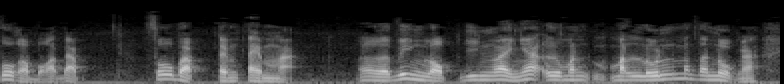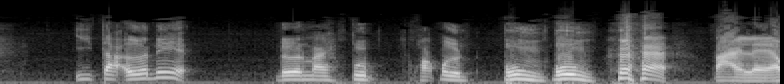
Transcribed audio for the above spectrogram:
สู้กับบอสแบบ สู้แบบเต็มเต็มๆอะเออ วิ่งหลบยิงอะไรเงี้ยเออมันมันลุ้นมันสนุกนะอีตาเอิร์ธนี่ เดินไปปุ๊บควักปืน ปุ้งปุ้งตายแล้ว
